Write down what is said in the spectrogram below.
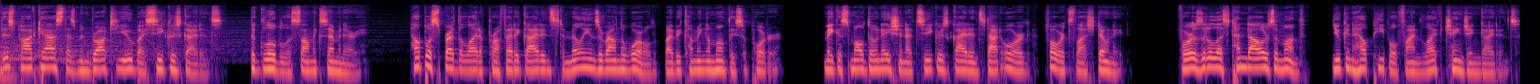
This podcast has been brought to you by SeekersGuidance, the Global Islamic Seminary. Help us spread the light of prophetic guidance to millions around the world by becoming a monthly supporter. Make a small donation at seekersguidance.org forward slash donate. For as little as $10 a month, you can help people find life changing guidance.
